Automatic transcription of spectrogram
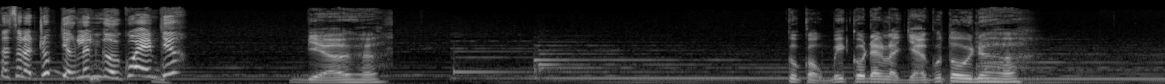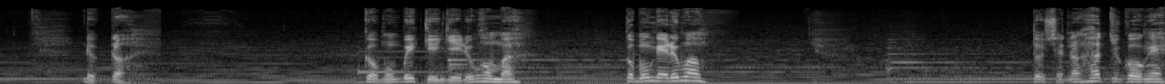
Tại sao lại trút giận lên người của em chứ? Vợ hả? Cô còn biết cô đang là vợ của tôi nữa hả? Được rồi. Cô muốn biết chuyện gì đúng không hả? Cô muốn nghe đúng không Tôi sẽ nói hết cho cô nghe.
